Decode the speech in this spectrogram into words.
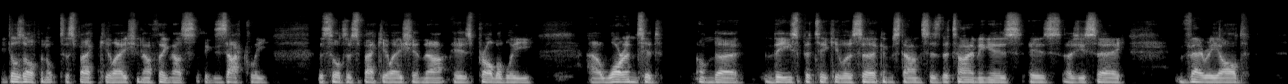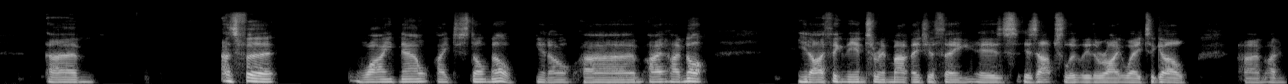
it does open up to speculation. I think that's exactly the sort of speculation that is probably uh, warranted under these particular circumstances. The timing is is, as you say, very odd. Um, as for why now, I just don't know. You know, um, I, I'm not. You know, I think the interim manager thing is is absolutely the right way to go. Um, I'm,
